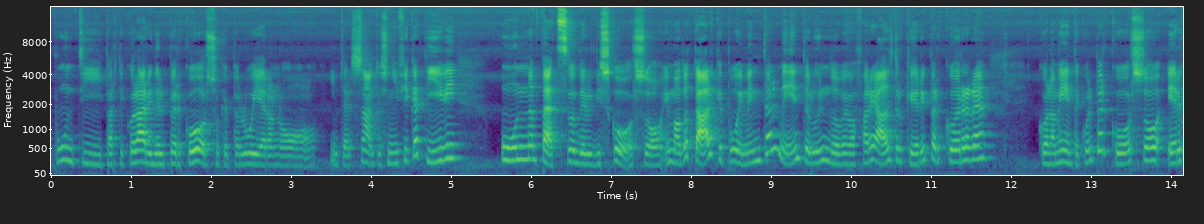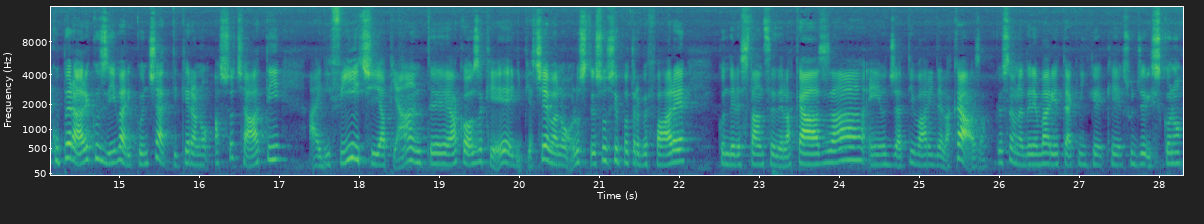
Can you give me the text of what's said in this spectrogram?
punti particolari del percorso che per lui erano interessanti o significativi un pezzo del discorso, in modo tale che poi mentalmente lui non doveva fare altro che ripercorrere con la mente quel percorso e recuperare così vari concetti che erano associati a edifici, a piante, a cose che gli piacevano. Lo stesso si potrebbe fare con delle stanze della casa e oggetti vari della casa. Questa è una delle varie tecniche che suggeriscono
